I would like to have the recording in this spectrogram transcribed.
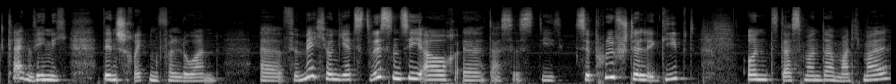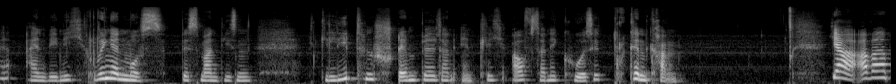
ein klein wenig den Schrecken verloren äh, für mich und jetzt wissen Sie auch, äh, dass es diese Prüfstelle gibt und dass man da manchmal ein wenig ringen muss, bis man diesen geliebten Stempel dann endlich auf seine Kurse drücken kann. Ja, aber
